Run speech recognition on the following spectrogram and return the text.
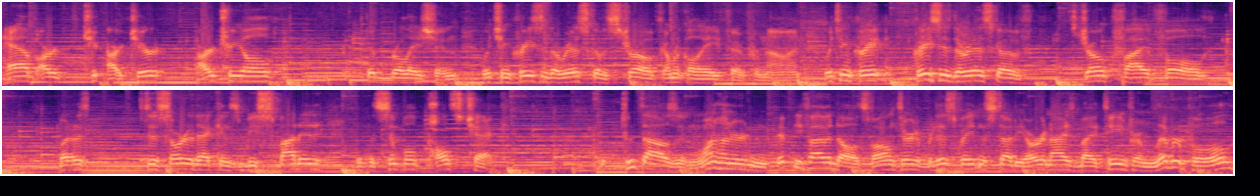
have arter- arterial fibrillation, which increases the risk of stroke. I'm going to call it AFib from now on, which incre- increases the risk of stroke fivefold. But it's a disorder that can be spotted with a simple pulse check. 2,155 adults volunteered to participate in the study organized by a team from Liverpool,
